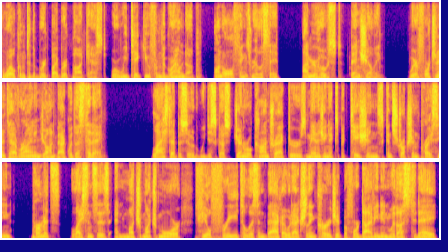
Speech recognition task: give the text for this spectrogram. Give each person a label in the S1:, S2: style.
S1: Welcome to the Brick by Brick podcast, where we take you from the ground up on all things real estate. I'm your host, Ben Shelley. We are fortunate to have Ryan and John back with us today. Last episode, we discussed general contractors, managing expectations, construction pricing, permits, licenses, and much, much more. Feel free to listen back. I would actually encourage it before diving in with us today.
